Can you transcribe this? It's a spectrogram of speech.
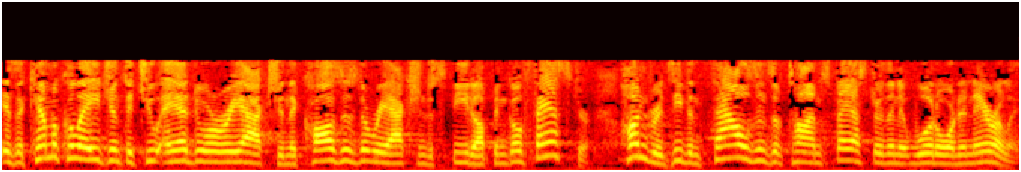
is a chemical agent that you add to a reaction that causes the reaction to speed up and go faster. Hundreds, even thousands of times faster than it would ordinarily.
